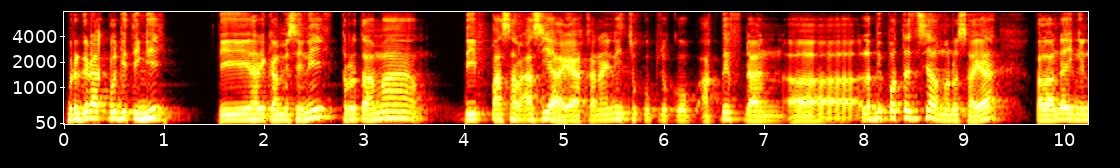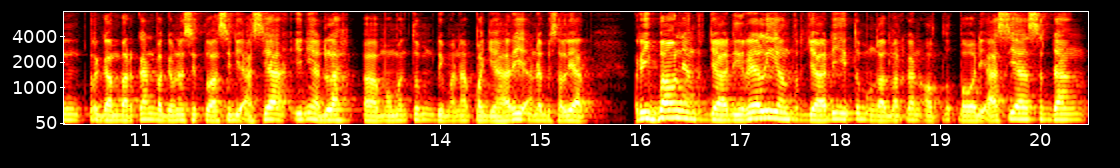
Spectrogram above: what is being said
bergerak lebih tinggi di hari Kamis ini, terutama di pasar Asia ya karena ini cukup cukup aktif dan uh, lebih potensial menurut saya. Kalau anda ingin tergambarkan bagaimana situasi di Asia ini adalah uh, momentum di mana pagi hari anda bisa lihat rebound yang terjadi rally yang terjadi itu menggambarkan outlook bahwa di Asia sedang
